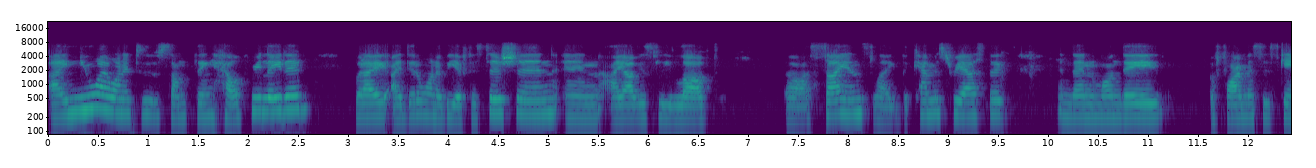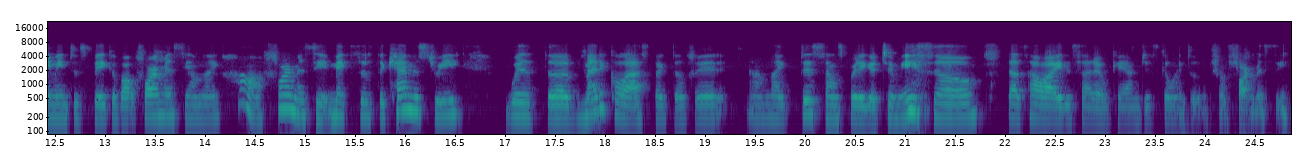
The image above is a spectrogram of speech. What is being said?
I knew I wanted to do something health related, but I, I didn't want to be a physician, and I obviously loved uh, science, like the chemistry aspect. And then one day, a pharmacist came in to speak about pharmacy. I'm like, huh, pharmacy. It mixes the chemistry with the medical aspect of it. And I'm like, this sounds pretty good to me. So that's how I decided, okay, I'm just going to for pharmacy.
